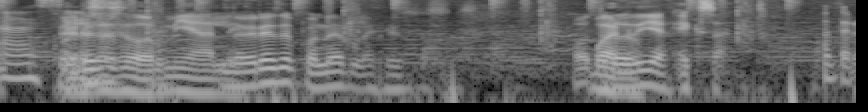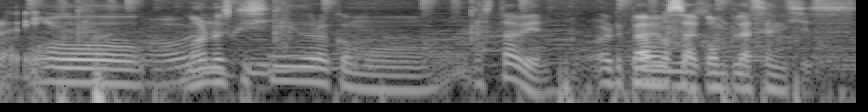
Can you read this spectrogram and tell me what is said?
Ah, sí. Con eso se dormía Ale. Deberías de ponerla, Jesús. Otro bueno, día. exacto. Otro día. O- bueno, es que sí dura como. Está bien. Ahorita Vamos a complacencias.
